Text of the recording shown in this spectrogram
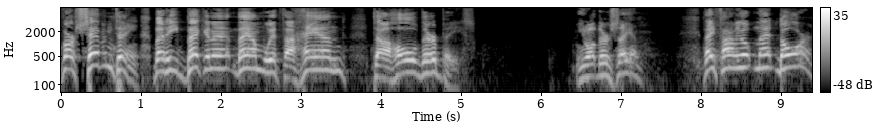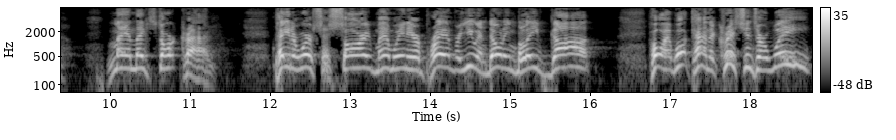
Verse 17, but he beckoned them with the hand to hold their peace. You know what they're saying? They finally open that door. Man, they start crying. Peter, we're so sorry. Man, we're in here praying for you and don't even believe God. Boy, what kind of Christians are we?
